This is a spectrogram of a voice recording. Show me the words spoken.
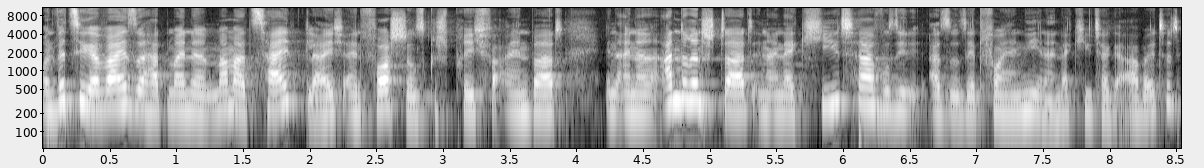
Und witzigerweise hat meine Mama zeitgleich ein Vorstellungsgespräch vereinbart in einer anderen Stadt, in einer Kita, wo sie, also sie hat vorher nie in einer Kita gearbeitet,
